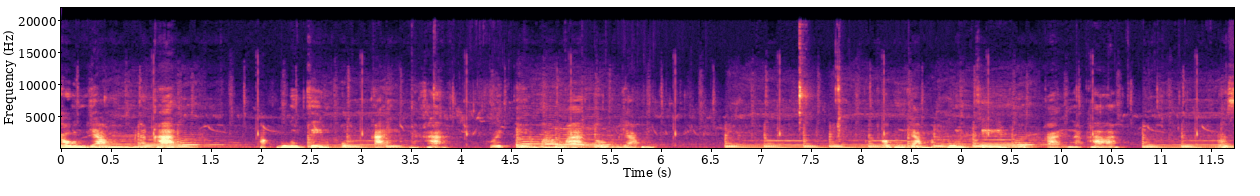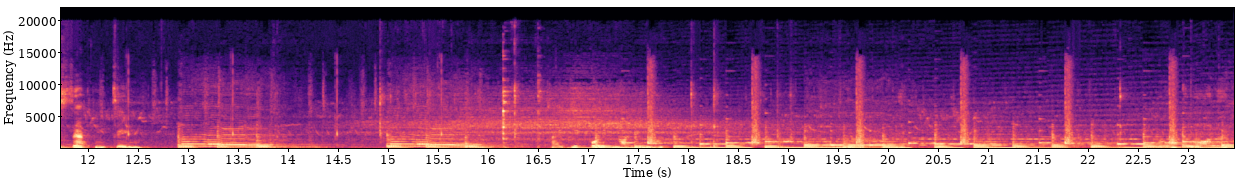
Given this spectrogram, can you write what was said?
ต้มยำนะคะ ผักบุ้งจีนอกไก่นะคะก๋วยเตี๋ยวมาม่าต้มยำ ต้มยำผักบุ้งจีนอกไก่นะคะรสแซ่บจริงๆ ใส่พริกป่นหน่อยเนาะร่วงคอเลย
